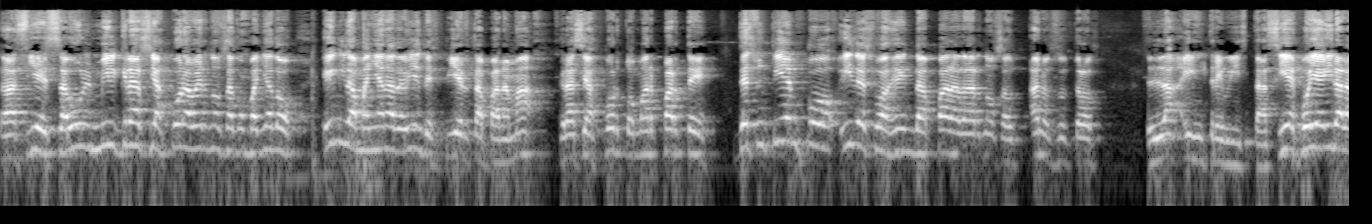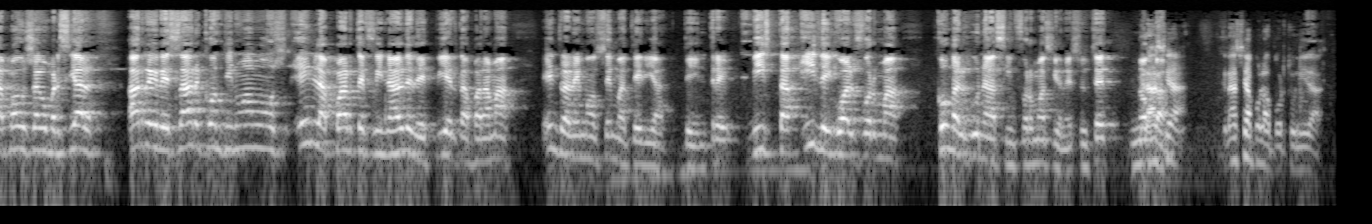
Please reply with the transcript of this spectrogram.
Así es, Saúl, mil gracias por habernos acompañado en la mañana de hoy en Despierta Panamá. Gracias por tomar parte de su tiempo y de su agenda para darnos a, nosotros la entrevista. Así es, voy a ir a la pausa comercial. A regresar, continuamos en la parte final de Despierta Panamá. Entraremos en materia de entrevista y de igual forma con algunas informaciones. Usted Gracias, gracias por la oportunidad.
